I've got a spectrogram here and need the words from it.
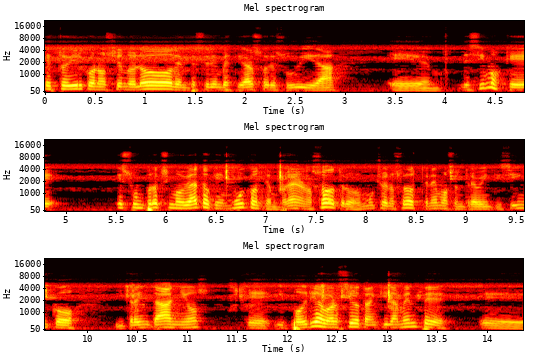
esto de ir conociéndolo, de empezar a investigar sobre su vida, eh, decimos que es un próximo beato que es muy contemporáneo a nosotros, muchos de nosotros tenemos entre 25 y 30 años, eh, y podría haber sido tranquilamente eh,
